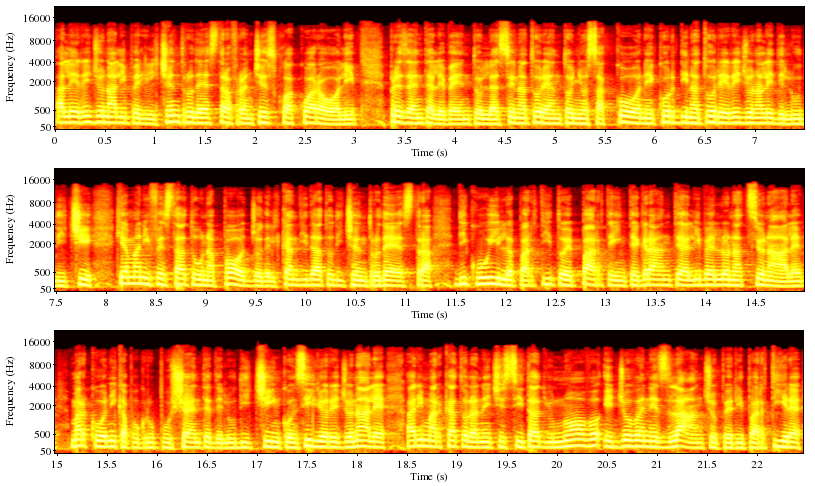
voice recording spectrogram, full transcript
alle regionali per il centrodestra Francesco Acquaroli. Presente all'evento il senatore Antonio Saccone, coordinatore regionale dell'Udc, che ha manifestato un appoggio del candidato di centrodestra, di cui il partito è parte integrante a livello nazionale. Marconi, capogruppo uscente dell'Udc in Consiglio regionale, ha rimarcato la necessità di un nuovo e giovane slancio per ripartire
